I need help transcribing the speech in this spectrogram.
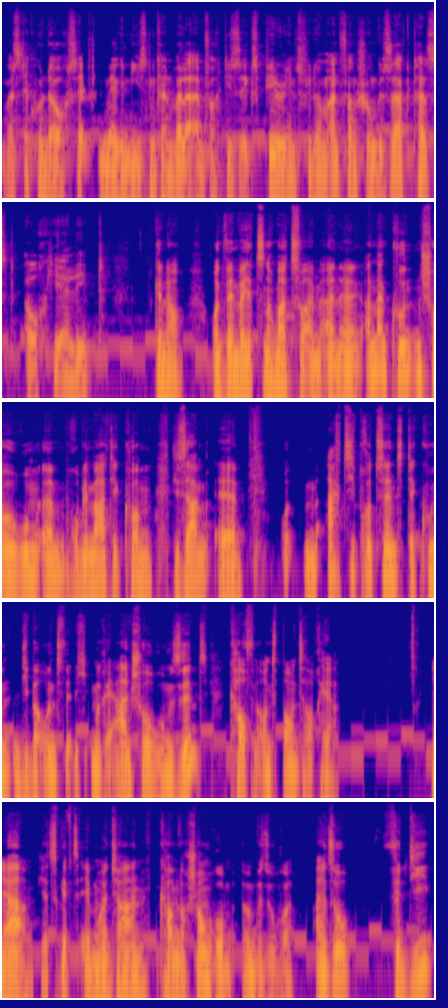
Was der Kunde auch sehr viel mehr genießen kann, weil er einfach diese Experience, wie du am Anfang schon gesagt hast, auch hier erlebt. Genau. Und wenn wir jetzt nochmal zu einem, einer anderen Kunden-Showroom-Problematik ähm, kommen, die sagen, äh, 80 Prozent der Kunden, die bei uns wirklich im realen Showroom sind, kaufen uns bei uns auch her. Ja, jetzt gibt es eben momentan kaum noch Showroom-Besuche. Also für die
